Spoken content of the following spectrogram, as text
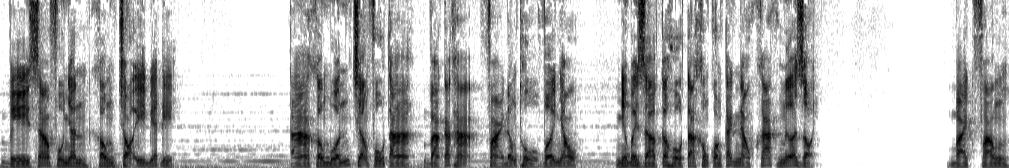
Vì sao phu nhân không cho y biết đi? Ta không muốn trượng phu ta và các hạ phải động thủ với nhau. Nhưng bây giờ cơ hồ ta không còn cách nào khác nữa rồi. Bạch Phong,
